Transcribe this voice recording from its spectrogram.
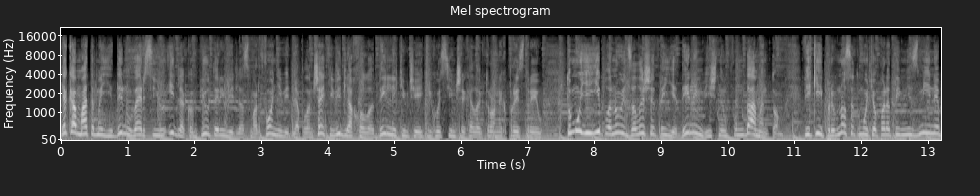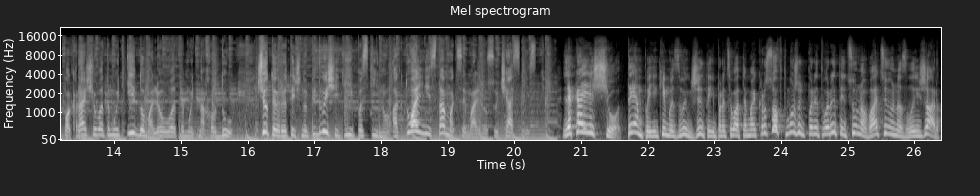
яка матиме єдину версію і для комп'ютерів, і для смартфонів, і для планшетів, і для холодильників чи якихось інших електронних пристроїв. Тому її планують залишити єдиним вічним фундаментом, в який привноситимуть оперативні зміни, покращуватимуть і домальовуватимуть на ходу, що теоретично підвищить її постійну актуальність та максимальну сучасність. Лякає, що темпи, якими звик жити і працювати Microsoft, можуть перетворити цю новацію на злий жарт.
